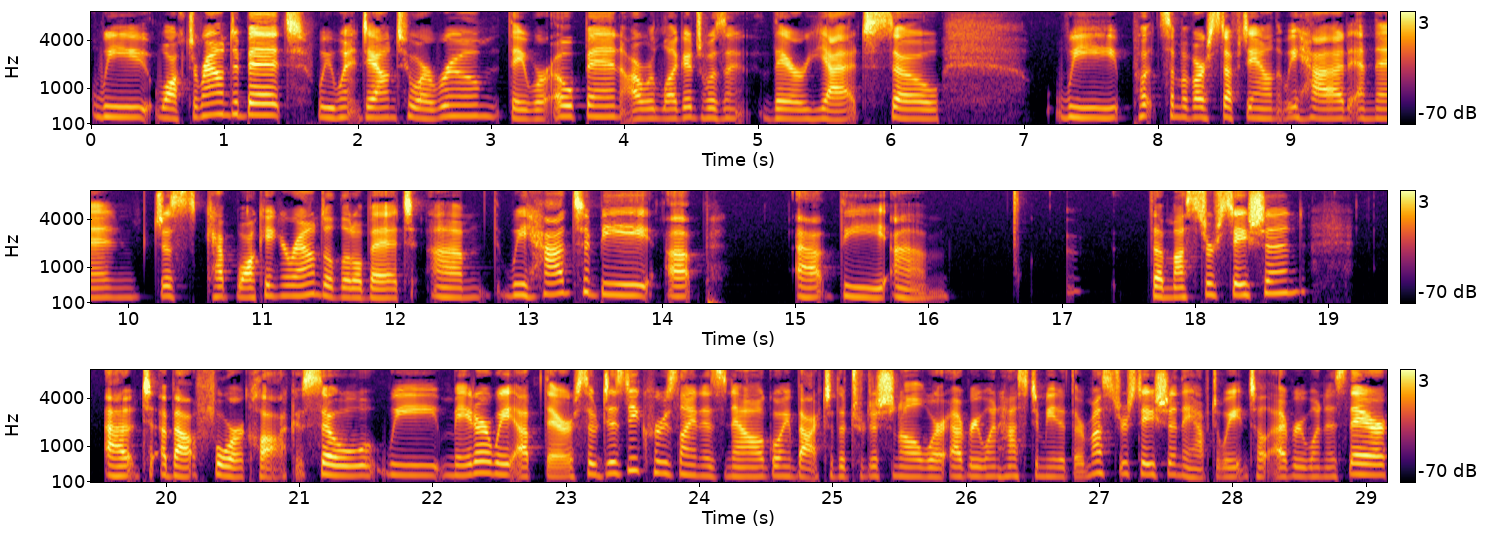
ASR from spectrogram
we walked around a bit. We went down to our room. They were open. Our luggage wasn't there yet. So we put some of our stuff down that we had and then just kept walking around a little bit. Um, we had to be up at the um, the muster station at about four o'clock. So we made our way up there. So Disney Cruise Line is now going back to the traditional where everyone has to meet at their muster station. They have to wait until everyone is there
